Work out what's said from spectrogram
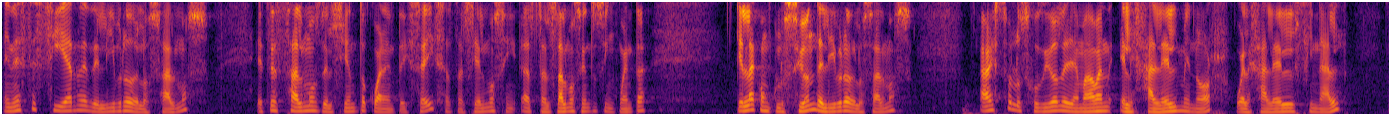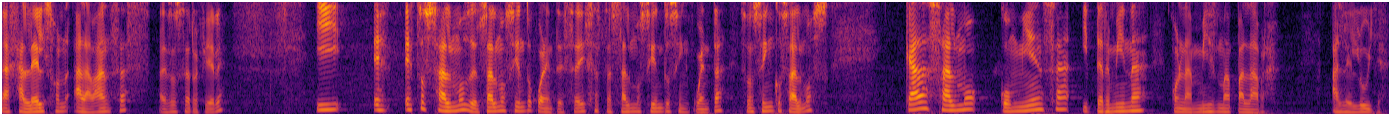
en este cierre del libro de los Salmos, este es Salmos del 146 hasta el, Salmo, hasta el Salmo 150, que es la conclusión del libro de los Salmos. A esto los judíos le llamaban el Jalel menor o el Jalel final. La Jalel son alabanzas, a eso se refiere. Y estos salmos, del Salmo 146 hasta el Salmo 150, son cinco salmos. Cada salmo comienza y termina con la misma palabra, aleluya.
